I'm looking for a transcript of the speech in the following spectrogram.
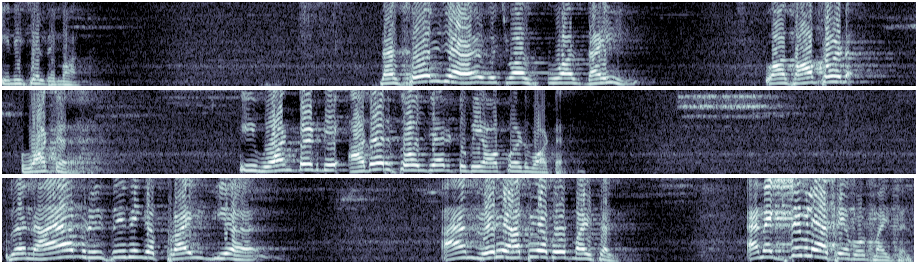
ಇನಿಷಿಯಲ್ ರಿಮಾರ್ಕ್ಸ್ ದ ಸೋಲ್ಜರ್ was ವಾಸ್ was dying was offered water. He wanted the other soldier to be offered water. When I am receiving a prize here, I am very happy about myself. I am extremely happy about myself.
